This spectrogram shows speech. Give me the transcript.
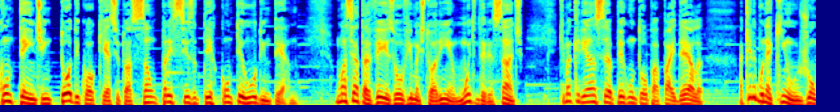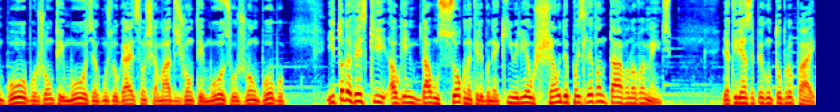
contente em toda e qualquer situação, precisa ter conteúdo interno. Uma certa vez eu ouvi uma historinha muito interessante que uma criança perguntou ao papai dela, aquele bonequinho João Bobo, João Teimoso, em alguns lugares são chamados João Teimoso ou João Bobo, e toda vez que alguém dava um soco naquele bonequinho, ele ia ao chão e depois levantava novamente. E a criança perguntou para o pai,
